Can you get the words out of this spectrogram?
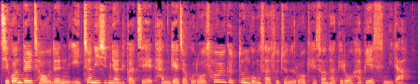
직원들 처우는 2020년까지 단계적으로 서울교통공사 수준으로 개선하기로 합의했습니다.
